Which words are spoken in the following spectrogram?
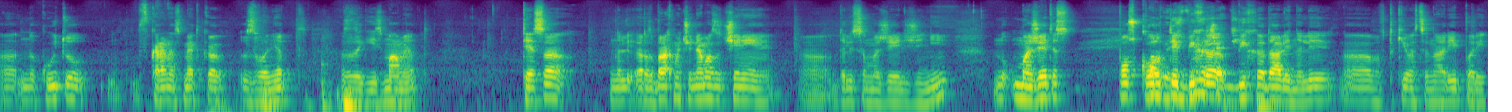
на които в крайна сметка звънят, за да ги измамят, те са, нали, разбрахме, че няма значение а, дали са мъже или жени, но мъжете по-скоро те биха, биха дали нали, а, в такива сценарии пари.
